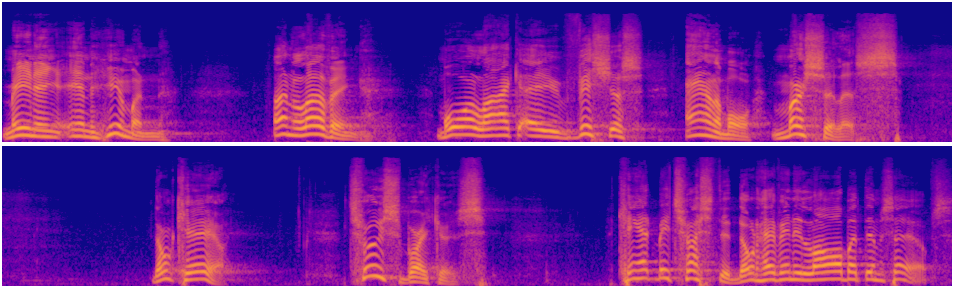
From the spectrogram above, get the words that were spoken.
meaning inhuman, unloving, more like a vicious animal, merciless. Don't care. Truce breakers can't be trusted, don't have any law but themselves.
